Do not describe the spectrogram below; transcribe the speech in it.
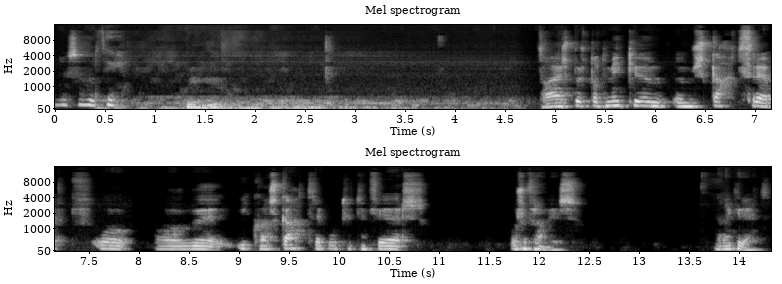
Það er samlega því mm -hmm. Það er spurt átt mikið um, um skattþrepp og, og uh, í hvað skattþrepp útvíktum fer og svo framvís er það ekki rétt?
